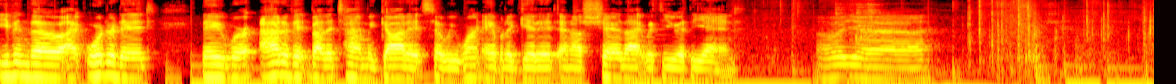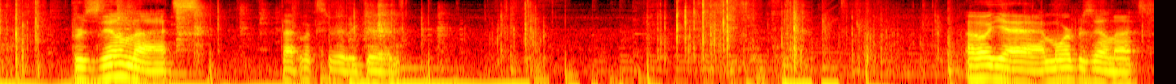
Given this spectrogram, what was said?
even though I ordered it. They were out of it by the time we got it, so we weren't able to get it. And I'll share that with you at the end. Oh, yeah. Brazil nuts. That looks really good. Oh yeah, more Brazil nuts.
